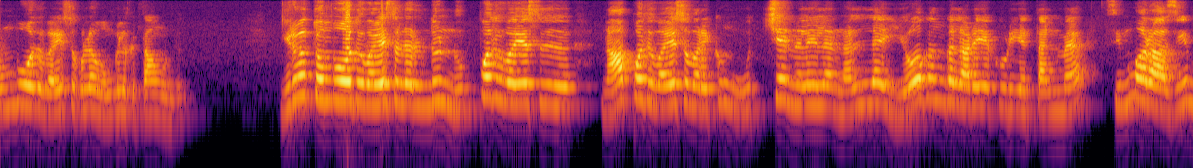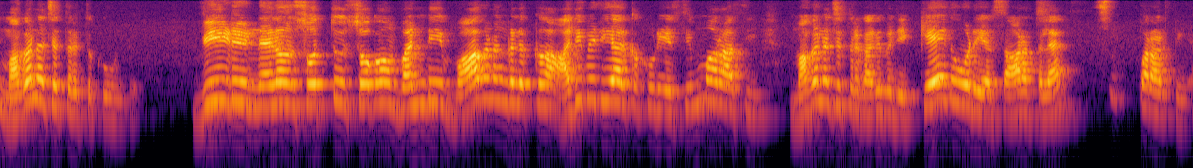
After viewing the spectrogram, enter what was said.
ஒம்பது வயசுக்குள்ளே உங்களுக்கு தான் உண்டு. இருபத்தொம்போது வயசுலேருந்து முப்பது வயசு நாற்பது வயசு வரைக்கும் உச்ச நிலையில் நல்ல யோகங்கள் அடையக்கூடிய தன்மை சிம்மராசி மக நட்சத்திரத்துக்கு உண்டு. வீடு நிலம் சொத்து சுகம் வண்டி வாகனங்களுக்கு அதிபதியாக இருக்கக்கூடிய சிம்ம ராசி மக நட்சத்திரக்கு அதிபதி கேதுவுடைய சாரத்தில் சூப்பராக இருப்பீங்க.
